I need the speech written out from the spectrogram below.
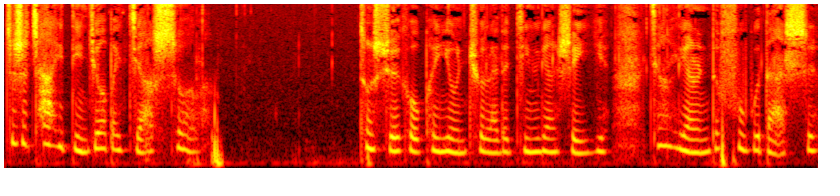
这是差一点就要被夹射了。从血口喷涌出来的晶亮水液，将两人的腹部打湿。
